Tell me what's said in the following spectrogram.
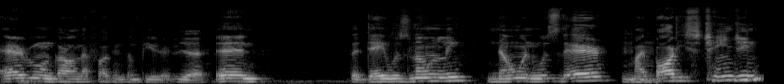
everyone got on that fucking computer. yeah. And the day was lonely. No one was there. My Mhm. body's changing.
